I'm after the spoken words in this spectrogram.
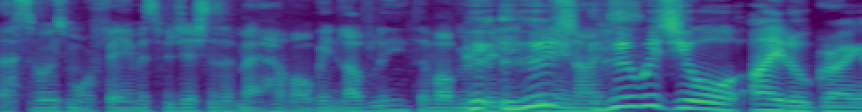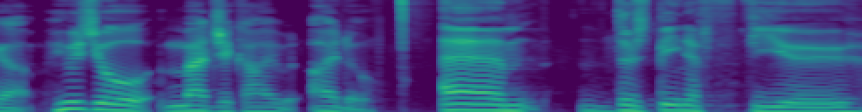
I suppose, more famous magicians I've met have all been lovely. They've all been really, who's, really nice. Who was your idol growing up? Who was your magic i- idol? Um, there's been a few.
